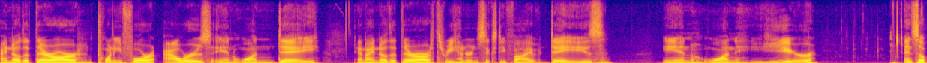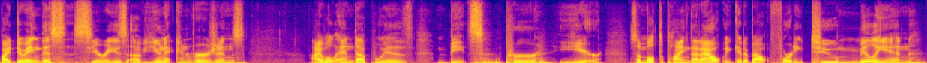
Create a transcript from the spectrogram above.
I know that there are 24 hours in one day and I know that there are 365 days in one year. And so by doing this series of unit conversions, I will end up with beats per year. So multiplying that out, we get about 42 million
